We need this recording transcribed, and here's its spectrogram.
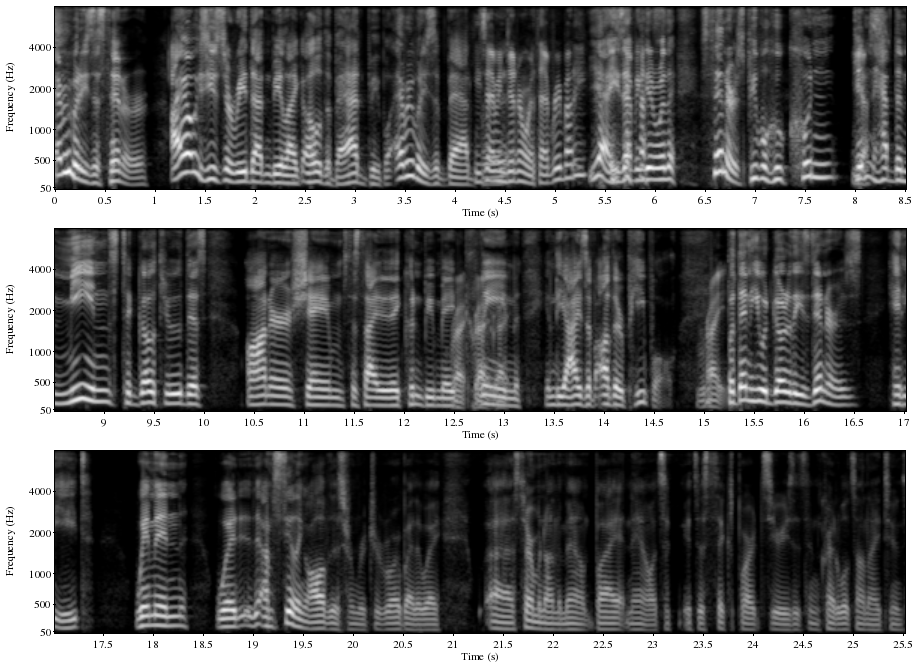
everybody's a sinner. I always used to read that and be like, oh, the bad people. Everybody's a bad He's having dinner with everybody? Yeah, he's having dinner with it. sinners, people who couldn't didn't Yes. have the means to go through this honor shame society. They couldn't be made Right, right, clean right. in the eyes of other people. Right. But then he would go to these dinners. He'd eat. Women would. I'm stealing all of this from Richard Rohr, by the way. Uh, Sermon on the Mount. Buy it now. It's a it's a six part series. It's incredible. It's on iTunes.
